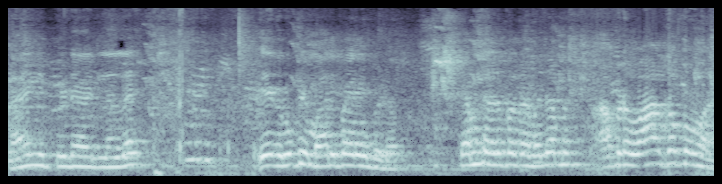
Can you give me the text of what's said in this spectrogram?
લાઈની પીડા એટલે લઈ એક રૂપિયા મારી પાસે નહીં પડ્યો. કેમ હરપતભાઈ? મજામાં? આપણે વાહ કપવા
